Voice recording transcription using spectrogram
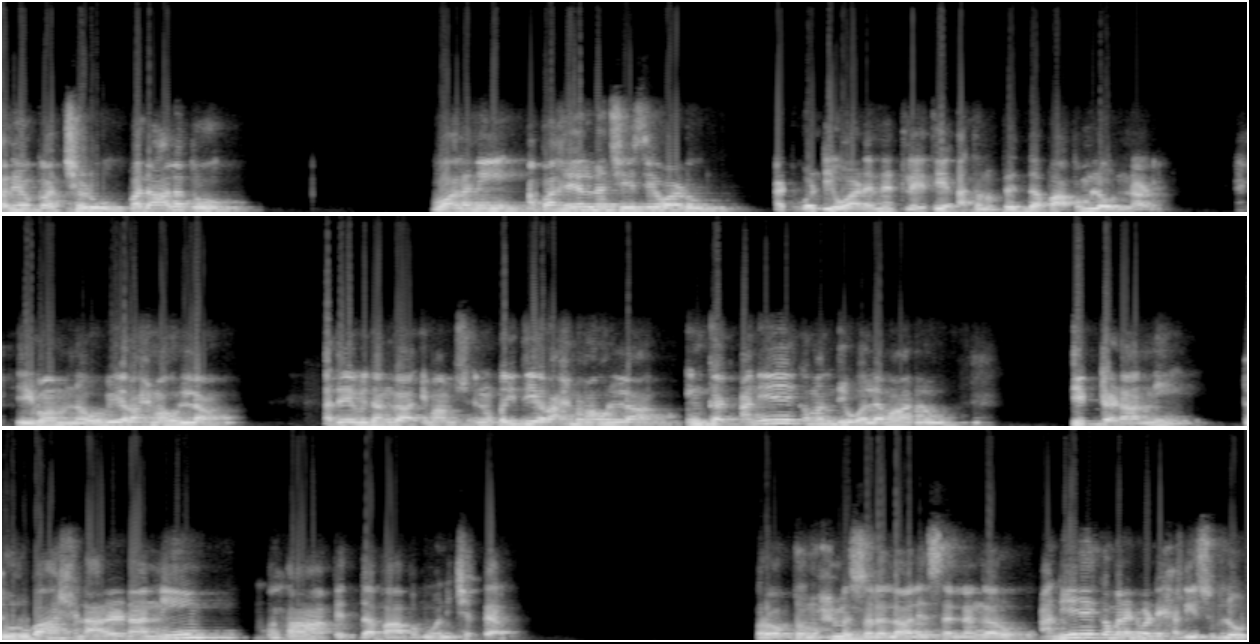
తన యొక్క చెడు పదాలతో వాళ్ళని అపహేళన చేసేవాడు. అటువంటి వాడన్నట్లయితే అతను పెద్ద పాపంలో ఉన్నాడు. ఇమాం నవీ రహమహుల్లా అదే విధంగా ఇమాం షన్కైతీ రహమహుల్లా ఇంకా అనేక మంది వలమాలు తిట్టడాన్ని దుర్భాషలాడడాన్ని మహా పెద్ద పాపము అని చెప్పారు. ప్రవక్త ముహమ్మద్ సల్లా అలైవల్లం గారు అనేకమైనటువంటి హదీసుల్లో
